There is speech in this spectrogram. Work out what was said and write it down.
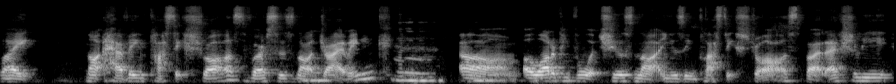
Like, not having plastic straws versus not mm. driving. Mm. Um, a lot of people would choose not using plastic straws, but actually,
